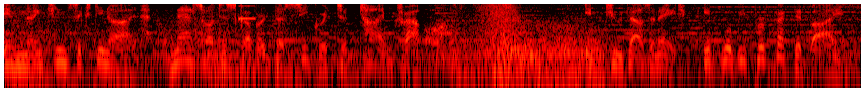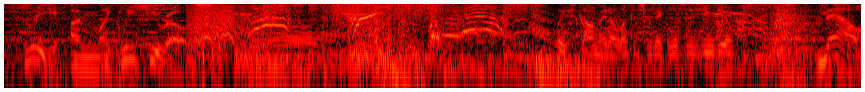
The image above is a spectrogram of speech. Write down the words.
In 1969, NASA discovered the secret to time travel. In 2008, it will be perfected by three unlikely heroes. Please tell me I don't look as ridiculous as you do. Now,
